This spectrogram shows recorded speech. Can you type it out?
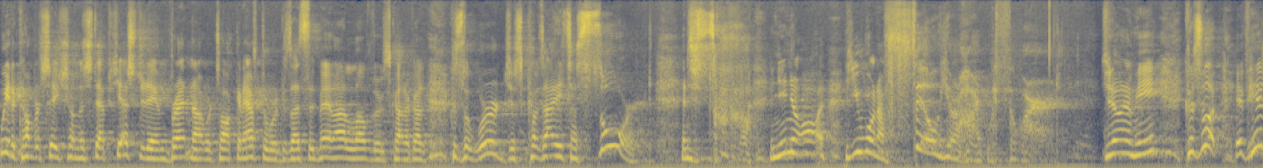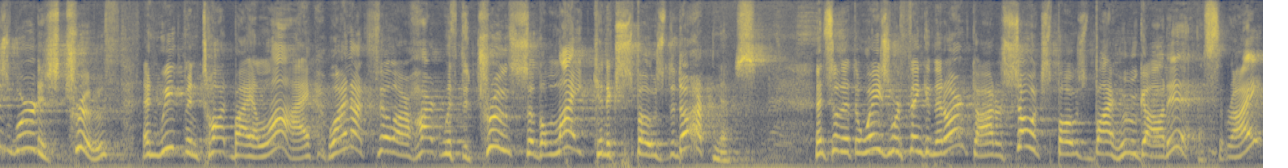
We had a conversation on the steps yesterday, and Brent and I were talking afterward because I said, Man, I love those kind of conversations because the word just comes out. It's a sword. And, it's, ah, and you know, you want to fill your heart with the word. Do you know what I mean? Because look, if His word is truth and we've been taught by a lie, why not fill our heart with the truth so the light can expose the darkness? And so that the ways we're thinking that aren't God are so exposed by who God is, right?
